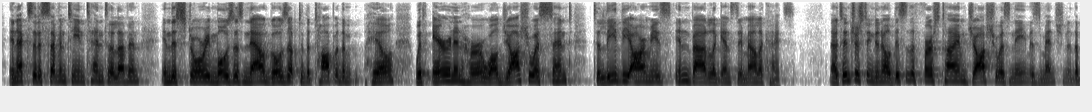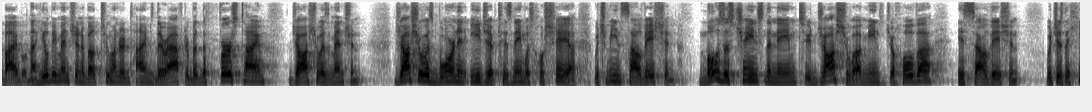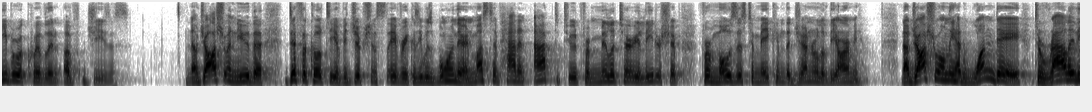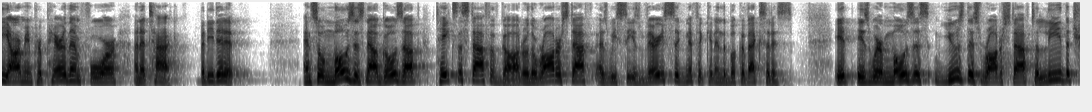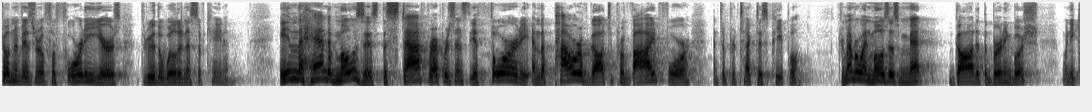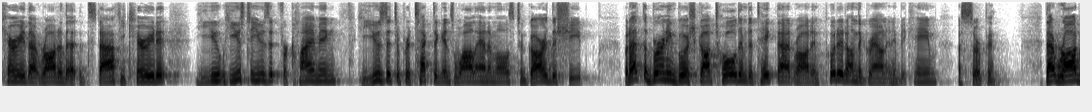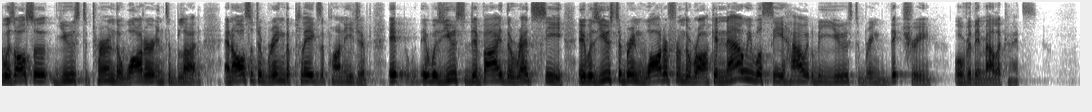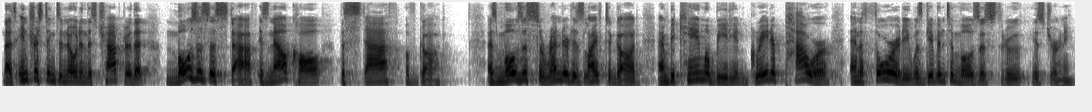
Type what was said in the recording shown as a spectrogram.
In Exodus 17 10 to 11, in this story, Moses now goes up to the top of the hill with Aaron and Hur while Joshua is sent to lead the armies in battle against the Amalekites. Now, it's interesting to note this is the first time Joshua's name is mentioned in the Bible. Now, he'll be mentioned about 200 times thereafter, but the first time Joshua is mentioned. Joshua was born in Egypt. His name was Hoshea, which means salvation. Moses changed the name to Joshua, means Jehovah is salvation, which is the Hebrew equivalent of Jesus. Now, Joshua knew the difficulty of Egyptian slavery because he was born there and must have had an aptitude for military leadership for Moses to make him the general of the army. Now, Joshua only had one day to rally the army and prepare them for an attack, but he did it. And so Moses now goes up, takes the staff of God, or the rod or staff, as we see, is very significant in the book of Exodus. It is where Moses used this rod or staff to lead the children of Israel for 40 years through the wilderness of Canaan. In the hand of Moses, the staff represents the authority and the power of God to provide for and to protect his people. Remember when Moses met God at the burning bush. When he carried that rod or that staff, he carried it. He, he used to use it for climbing, he used it to protect against wild animals, to guard the sheep. But at the burning bush, God told him to take that rod and put it on the ground, and it became a serpent. That rod was also used to turn the water into blood and also to bring the plagues upon Egypt. It, it was used to divide the Red Sea. It was used to bring water from the rock. And now we will see how it will be used to bring victory over the Amalekites. Now, it's interesting to note in this chapter that Moses' staff is now called the staff of God. As Moses surrendered his life to God and became obedient, greater power and authority was given to Moses through his journey.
